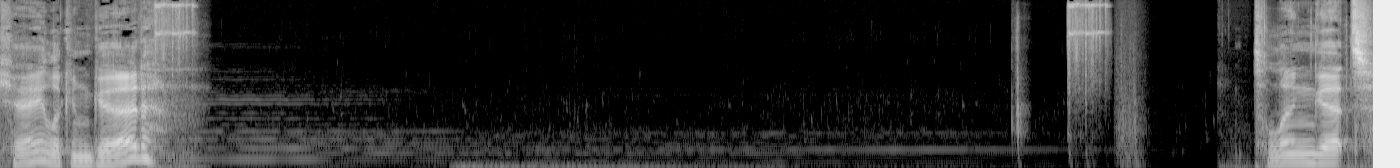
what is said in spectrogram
Okay, looking good. Tlingit.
